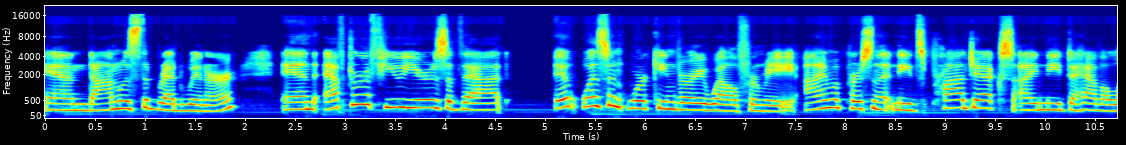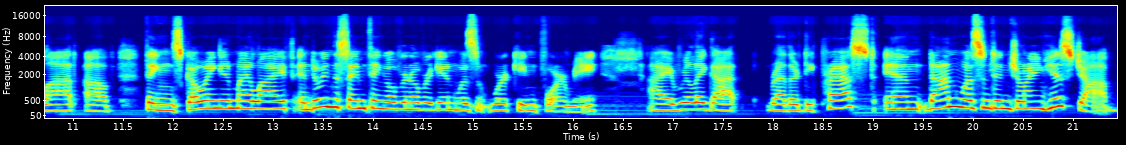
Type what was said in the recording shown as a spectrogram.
And Don was the breadwinner. And after a few years of that, it wasn't working very well for me. I'm a person that needs projects. I need to have a lot of things going in my life, and doing the same thing over and over again wasn't working for me. I really got rather depressed, and Don wasn't enjoying his job.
